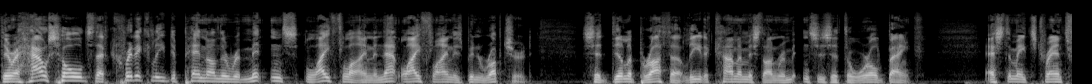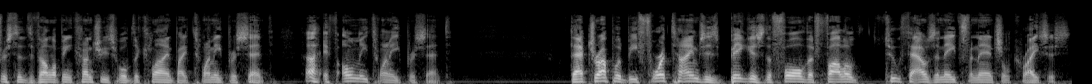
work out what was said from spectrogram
There are households that critically depend on the remittance lifeline, and that lifeline has been ruptured, said Dilip Ratha, lead economist on remittances at the World Bank. Estimates transfers to developing countries will decline by 20%. Huh, if only 20%. That drop would be four times as big as the fall that followed 2008 financial crisis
